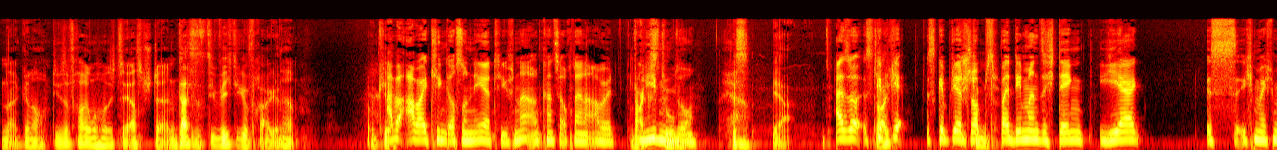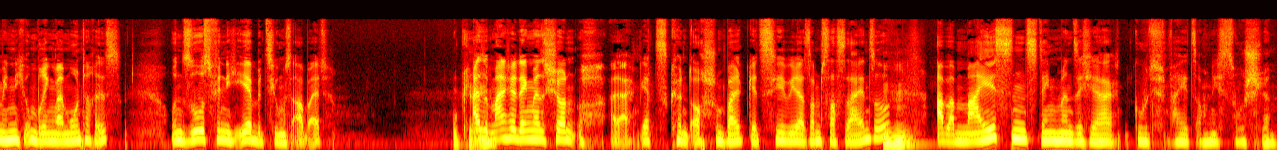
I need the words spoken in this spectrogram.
na genau. Diese Frage muss man sich zuerst stellen. Das ist die wichtige Frage. Ja. Okay. Aber Arbeit klingt auch so negativ, ne? Du kannst ja auch deine Arbeit Wachstum. lieben so. Ist, ja. Also es Doch, gibt, ja, es gibt ja Jobs, Stimmt. bei denen man sich denkt, yeah, ist, ich möchte mich nicht umbringen, weil Montag ist. Und so ist, finde ich, eher Beziehungsarbeit. Okay. Also manche denken man sich schon, oh, Alter, jetzt könnte auch schon bald jetzt hier wieder Samstag sein so. Mhm. Aber meistens denkt man sich ja, gut, war jetzt auch nicht so schlimm.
